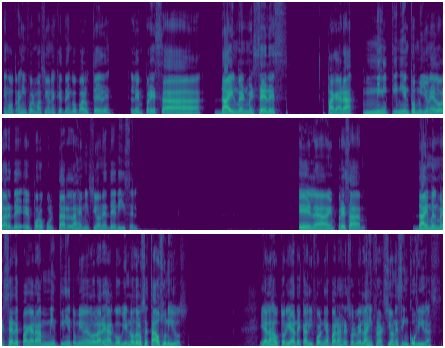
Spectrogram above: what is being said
en otras informaciones que tengo para ustedes, la empresa Daimler Mercedes pagará 1.500 millones de dólares eh, por ocultar las emisiones de diésel. Eh, la empresa Daimler Mercedes pagará 1.500 millones de dólares al gobierno de los Estados Unidos y a las autoridades de California para resolver las infracciones incurridas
